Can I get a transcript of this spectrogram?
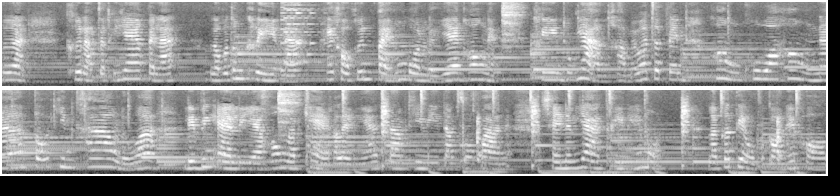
เพื่อนๆ คือหลังจากที่แยกไปแล้ว เราก็ต้องคลีนนะ ให้เขาขึ้นไปข้างบนหรือแยกห้องเนี่ยคลีนทุกอย่างค่ะ ไม่ว่าจะเป็นห้องครัวห้องน้ำโต๊ะกินข้าวหรือว่า living area ห้องรับแขกอะไรเงี้ยตามทีวีตามโซฟาเนี่ยใช้น้ำยาคลีนให้หมด แล้วก็เตรียมอุปกรณ์ให้พร้อม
